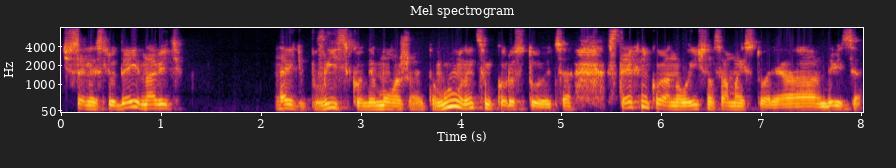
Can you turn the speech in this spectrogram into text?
чисельність людей навіть. Навіть близько не може, тому вони цим користуються з технікою. Аналогічна сама історія. Дивіться,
